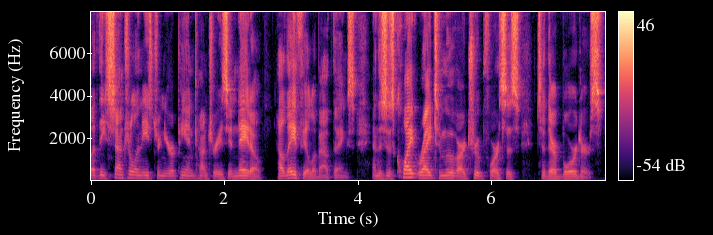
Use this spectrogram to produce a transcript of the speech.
but the Central and Eastern European countries in NATO, how they feel about things. And this is quite right to move our troop forces to their borders.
